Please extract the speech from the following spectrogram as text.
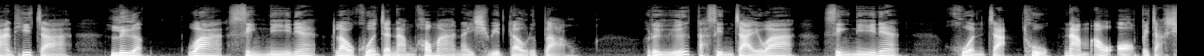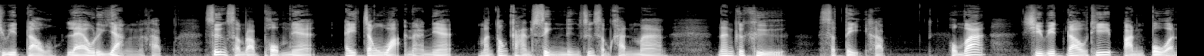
การที่จะเลือกว่าสิ่งนี้เนี่ยเราควรจะนำเข้ามาในชีวิตเราหรือเปล่า หรือตัดสินใจว่าสิ่งนี้เนี่ย ควรจะถูกนำเอาออกไปจากชีวิตเราแล้วหรือยังนะครับ ซึ่งสำหรับผมเนี่ยไอจังหวะนั้นเนี่ยมันต้องการสิ่งหนึ่งซึ่งสำคัญมาก นั่นก็คือสติครับ ผมว่าชีวิตเราที่ปั่นป่วน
